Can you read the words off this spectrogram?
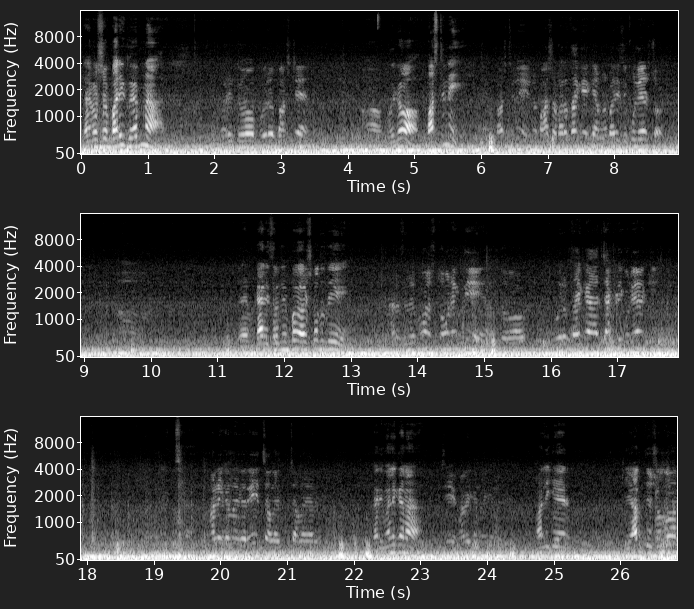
ড্রাইভার সব বাড়ি গেব না বাড়ি তো ভৈরব বাস স্ট্যান্ড। ওইর বাসটা নেই? বাস স্ট্যান্ডে বাসা ভাড়া থাকে কি আমার বাড়ি যে কুলিয়ার চর গাড়ি চালানোর বয়স কত দিয়ে আর চালানোর বয়স তো অনেক দিয়ে তো ভৈরব থেকে চাকরি করি আর কি মালিকানা গাড়ি চালাই চালাই আর কি গাড়ি মালিকানা জি মালিকানা গাড়ি মালিকের কি আত্মীয় স্বজন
